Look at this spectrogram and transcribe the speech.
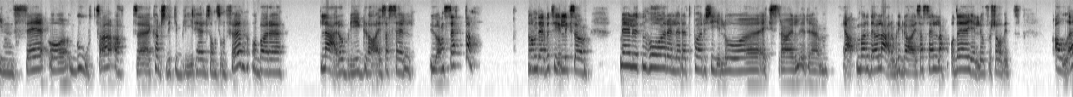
innse og godta at uh, kanskje det ikke blir helt sånn som før, og bare lære å bli glad i seg selv uansett, da. Om det betyr liksom eller uten hår eller et par kilo ekstra eller ja, bare det å lære å bli glad i seg selv. Da. Og det gjelder jo for så vidt alle,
